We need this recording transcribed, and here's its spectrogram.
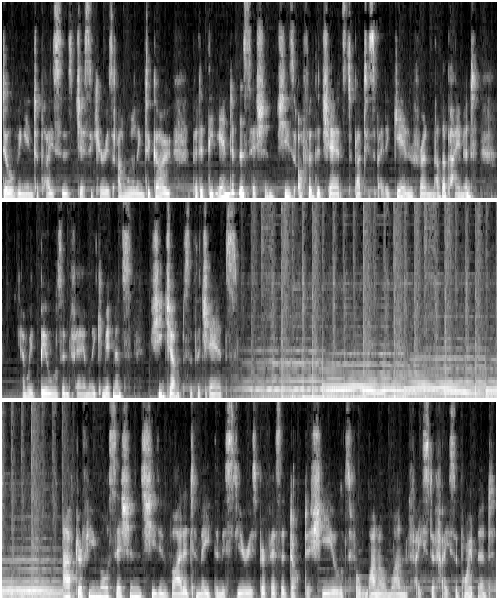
delving into places Jessica is unwilling to go, but at the end of the session, she's offered the chance to participate again for another payment, and with bills and family commitments, she jumps at the chance. After a few more sessions, she's invited to meet the mysterious Professor Dr. Shields for one on one face to face appointment.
